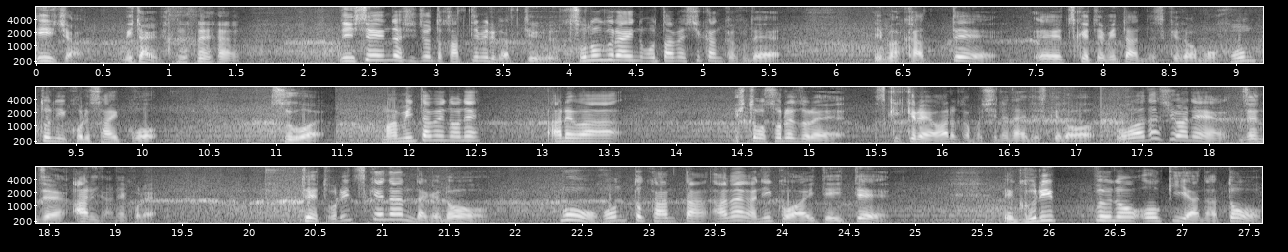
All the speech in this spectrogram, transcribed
いいじゃんみたいな。2000円だしちょっと買ってみるかっていうそのぐらいのお試し感覚で今買って、えー、つけてみたんですけどもう本当にこれ最高。すごい。まあ見た目のねあれは人それぞれ好き嫌いはあるかもしれないですけど私はね全然ありだねこれ。で取り付けなんだけどもうほんと簡単。穴が2個開いていてグリップの大きい穴と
